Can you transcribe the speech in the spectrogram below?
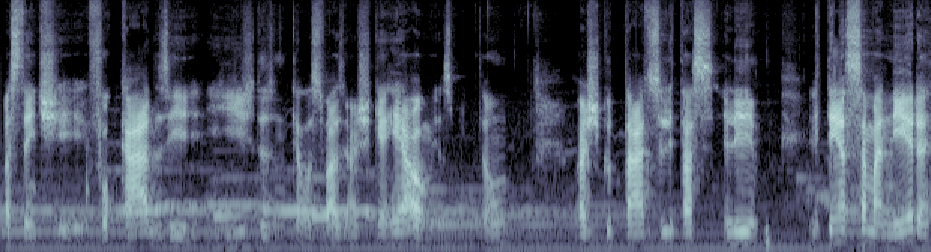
bastante focadas e, e, rígidas no que elas fazem, eu acho que é real mesmo. Então, eu acho que o Tatsu, ele, tá, ele, ele tem essa maneira,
